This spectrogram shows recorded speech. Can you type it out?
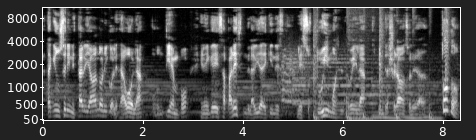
Hasta que un ser inestable y abandónico les da bola por un tiempo en el que desaparecen de la vida de quienes les sostuvimos la vela mientras lloraban soledad. Todo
